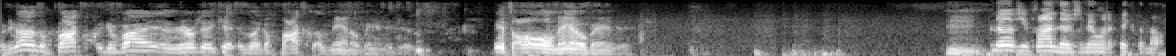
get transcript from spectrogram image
What you got is a box. You can find in the first kit is like a box of nano bandages. It's all nano bandage. Hmm. No, if you find those, you may want to pick them up.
